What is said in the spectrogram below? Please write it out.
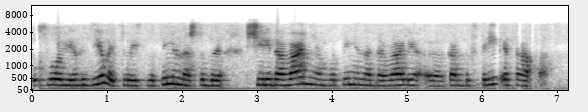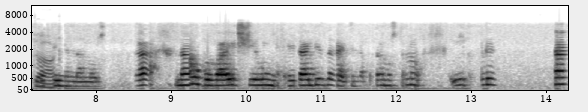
условиях делать, то есть вот именно, чтобы с чередованием вот именно давали э, как бы в три этапа. Так. Вот именно нужно да, на убывающие уни. Это обязательно, потому что, ну, и когда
